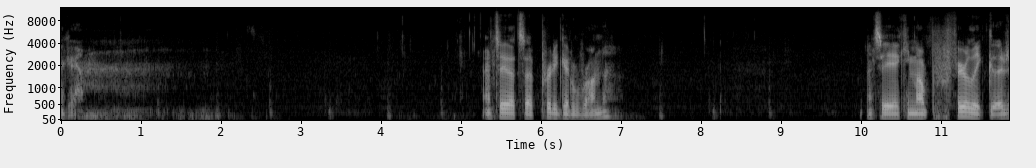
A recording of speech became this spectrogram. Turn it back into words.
Okay. I'd say that's a pretty good run. I'd say I came out fairly good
